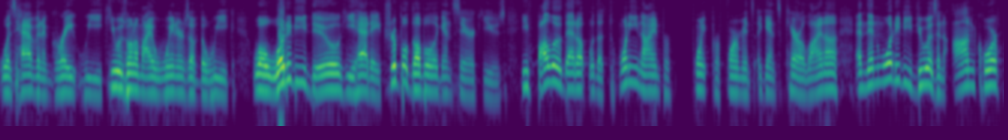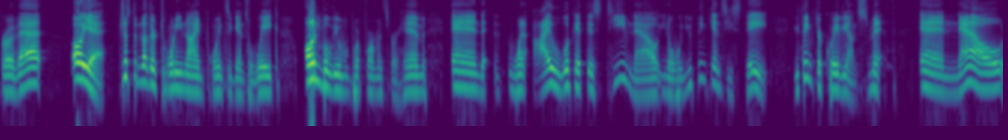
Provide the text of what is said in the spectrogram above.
was having a great week. He was one of my winners of the week. Well, what did he do? He had a triple double against Syracuse. He followed that up with a 29 point performance against Carolina. And then what did he do as an encore for that? Oh, yeah, just another 29 points against Wake. Unbelievable performance for him. And when I look at this team now, you know, when you think NC State, you think Terquavion Smith. And now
